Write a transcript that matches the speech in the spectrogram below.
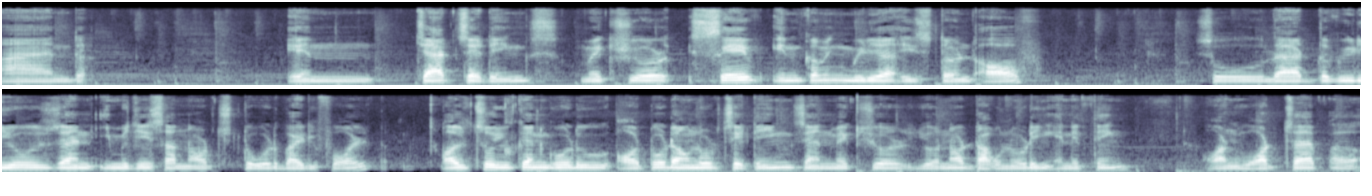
and in chat settings make sure save incoming media is turned off so that the videos and images are not stored by default. Also you can go to auto download settings and make sure you're not downloading anything on whatsapp uh,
